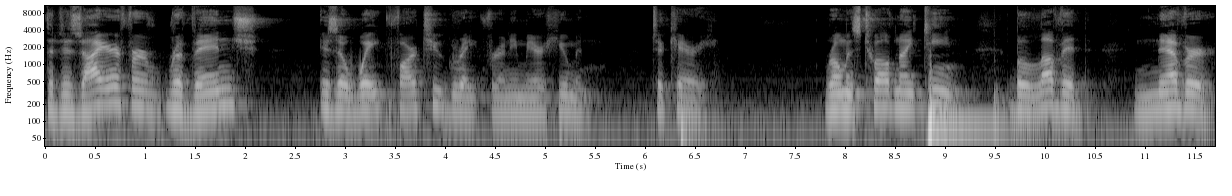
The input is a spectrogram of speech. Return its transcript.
The desire for revenge is a weight far too great for any mere human to carry. Romans 12 19, beloved, never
